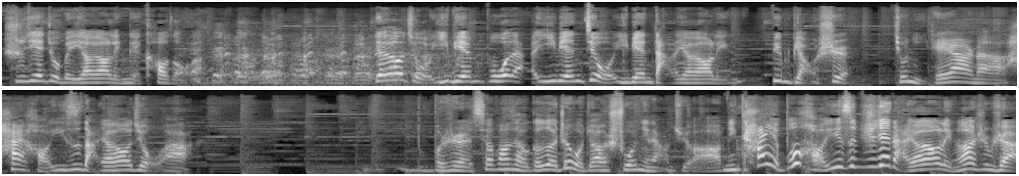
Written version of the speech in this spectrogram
直接就被幺幺零给铐走了。幺幺九一边拨打一边救一边打了幺幺零，并表示就你这样的还好意思打幺幺九啊？不是消防小哥哥，这我就要说你两句了啊！你他也不好意思直接打幺幺零啊，是不是？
